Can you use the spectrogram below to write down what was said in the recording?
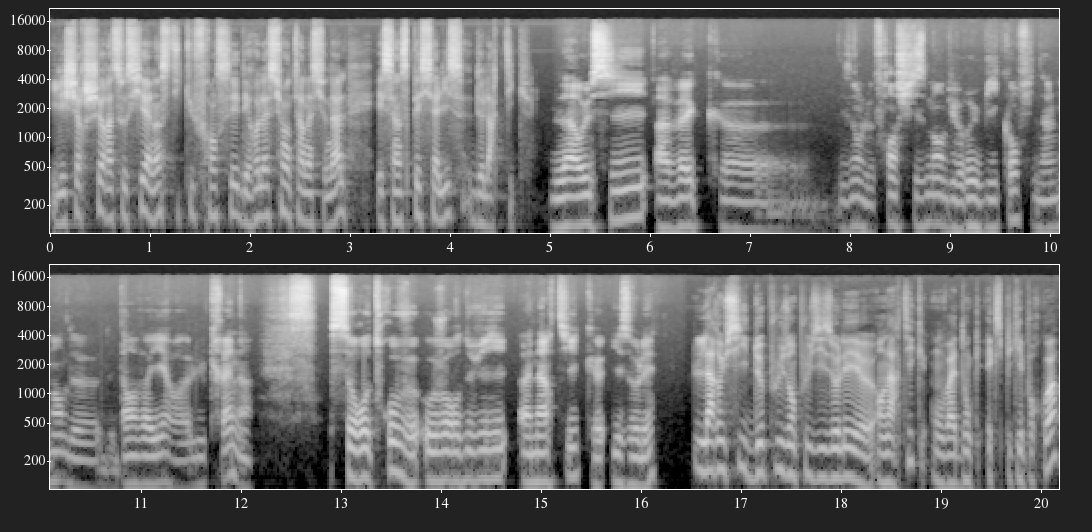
Il est chercheur associé à l'Institut français des relations internationales et c'est un spécialiste de l'Arctique. la Russie, avec, euh, disons, le franchissement du Rubicon finalement de- de- d'envahir euh, l'Ukraine, se retrouve aujourd'hui un Arctique isolé. La Russie de plus en plus isolée euh, en Arctique, on va donc expliquer pourquoi.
